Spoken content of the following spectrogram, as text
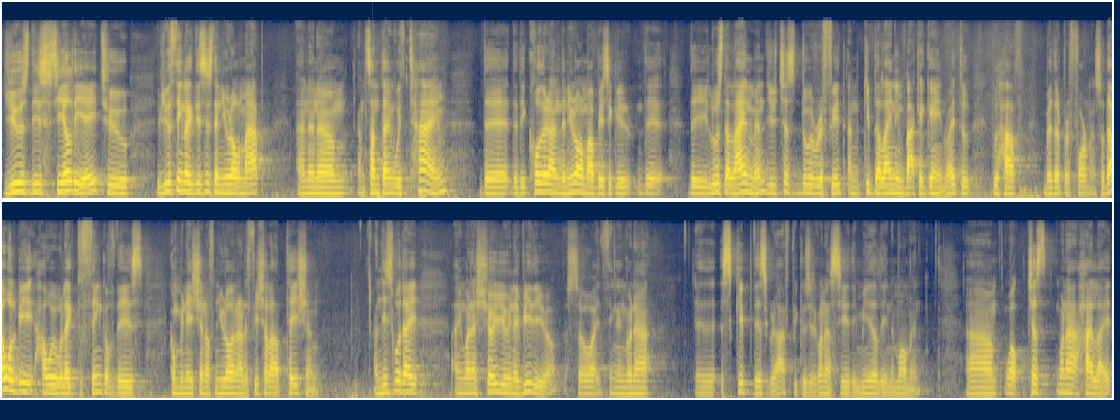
Use this CLDA to, if you think like this is the neural map, and then um, and sometimes with time, the, the decoder and the neural map basically they, they lose the alignment. You just do a refit and keep the lining back again, right, to, to have better performance. So that will be how we would like to think of this combination of neural and artificial adaptation. And this is what I, I'm going to show you in a video. So I think I'm going to uh, skip this graph because you're going to see it immediately in a moment. Um, well, just want to highlight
